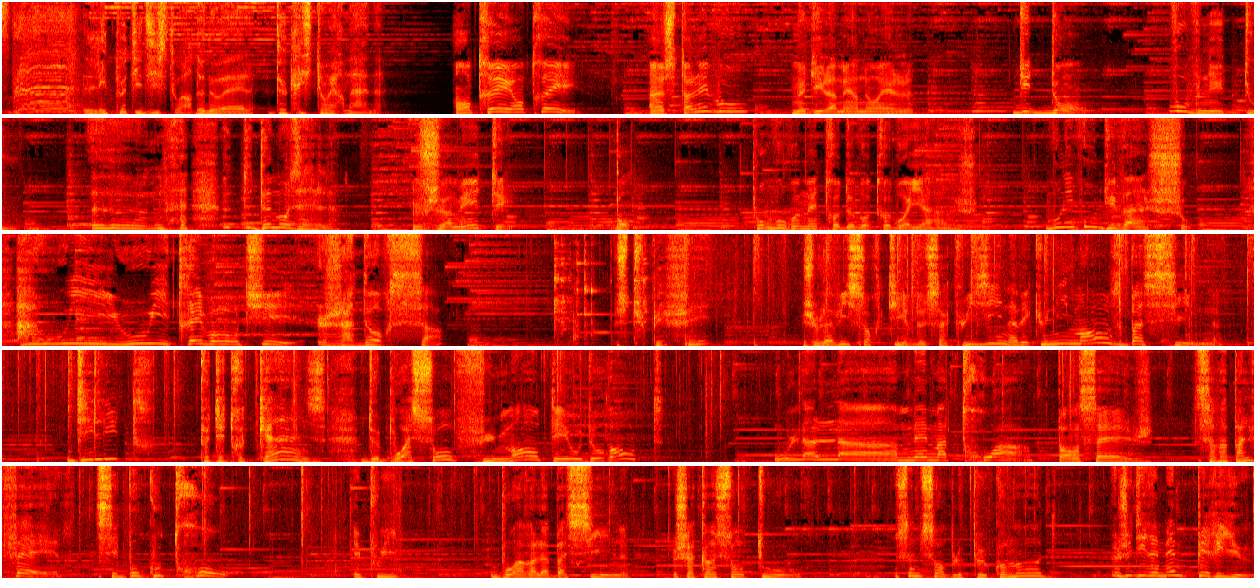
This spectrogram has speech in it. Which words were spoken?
France Bleu. Les petites histoires de Noël de Christian Herman. Entrez, entrez. Installez-vous, me dit la mère Noël. Dites donc, vous venez d'où? Euh. de, de Moselle. Jamais été. Bon, pour vous remettre de votre voyage, voulez-vous du vin chaud? Ah oui, oui, très volontiers. J'adore ça. Stupéfait, je la vis sortir de sa cuisine avec une immense bassine. Dix litres, peut-être quinze, de boissons fumantes et odorantes. Ouh là là, même à trois, pensais-je, ça va pas le faire, c'est beaucoup trop. Et puis, boire à la bassine, chacun son tour, ça me semble peu commode, je dirais même périlleux.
